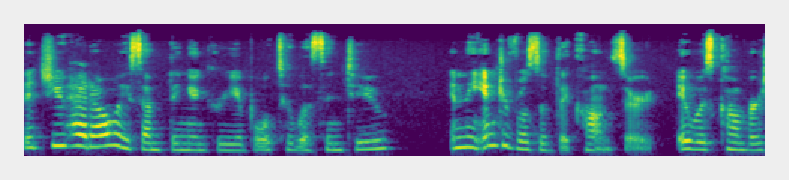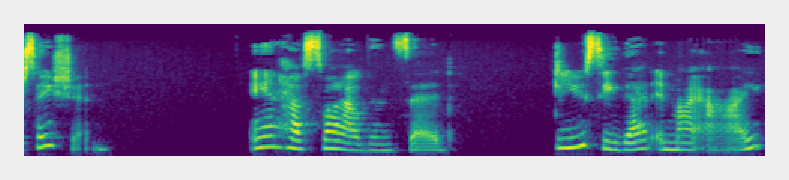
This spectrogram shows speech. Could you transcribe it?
that you had always something agreeable to listen to. In the intervals of the concert, it was conversation. Anne half smiled and said, Do you see that in my eye?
